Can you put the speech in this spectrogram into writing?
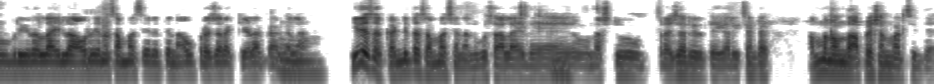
ಒಬ್ರು ಇರಲ್ಲ ಇಲ್ಲ ಅವ್ರದ್ದೇನೋ ಸಮಸ್ಯೆ ಇರುತ್ತೆ ನಾವು ಪ್ರೆಷರ್ ಆಗಿ ಕೇಳಕ್ಕಾಗಲ್ಲ. ಇದೆ ಸರ್ ಖಂಡಿತ ಸಮಸ್ಯೆ. ನನಗೂ ಸಾಲ ಇದೆ. ಒಂದಷ್ಟು ಪ್ರೆಷರ್ ಇರುತ್ತೆ. ಈಗ ರೀಸೆಂಟ್ ಆಗಿ ಅಮ್ಮನ ಒಂದು ಆಪರೇಷನ್ ಮಾಡಿಸಿದ್ದೆ.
